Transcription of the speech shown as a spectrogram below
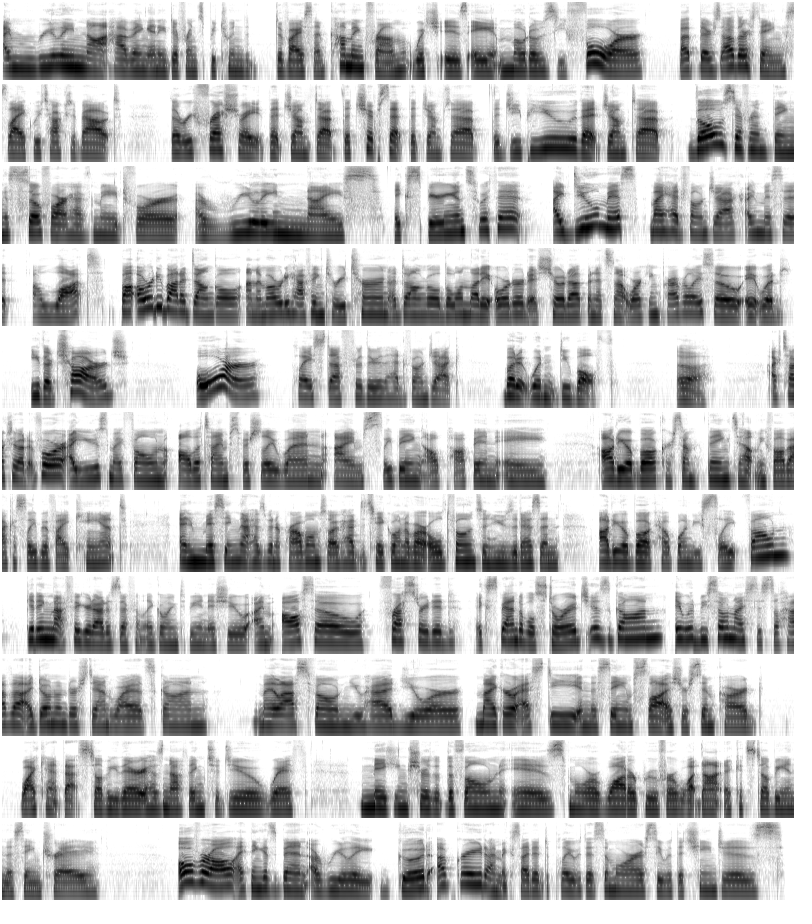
I'm really not having any difference between the device I'm coming from, which is a Moto Z4, but there's other things like we talked about the refresh rate that jumped up, the chipset that jumped up, the GPU that jumped up. Those different things so far have made for a really nice experience with it. I do miss my headphone jack. I miss it a lot. But already bought a dongle and I'm already having to return a dongle. The one that I ordered, it showed up and it's not working properly, so it would either charge or play stuff through the headphone jack, but it wouldn't do both. Ugh. I've talked about it before. I use my phone all the time, especially when I'm sleeping. I'll pop in a audiobook or something to help me fall back asleep if I can't. And missing that has been a problem, so I've had to take one of our old phones and use it as an audiobook help Wendy sleep phone. Getting that figured out is definitely going to be an issue. I'm also frustrated expandable storage is gone. It would be so nice to still have that. I don't understand why it's gone. My last phone, you had your micro SD in the same slot as your SIM card. Why can't that still be there? It has nothing to do with making sure that the phone is more waterproof or whatnot. It could still be in the same tray. Overall, I think it's been a really good upgrade. I'm excited to play with it some more, see what the changes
